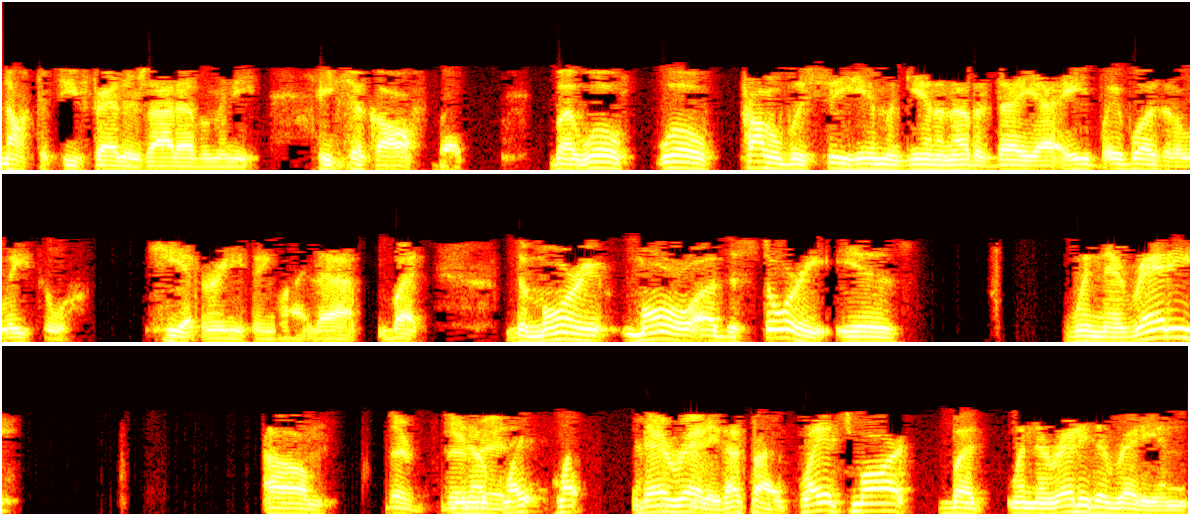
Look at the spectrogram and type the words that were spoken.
knocked a few feathers out of him, and he he took off. But but we'll we'll probably see him again another day. Uh, he it wasn't a lethal hit or anything like that. But the more moral of the story is when they're ready, um, they're they're you know, ready. play, play, they're ready. That's right. Play it smart, but when they're ready, they're ready. And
